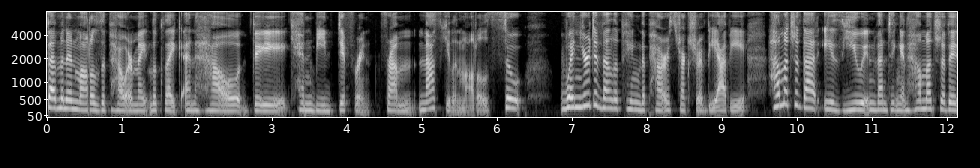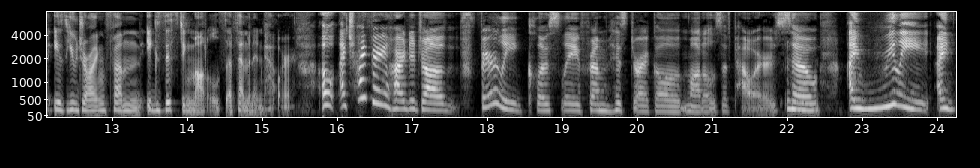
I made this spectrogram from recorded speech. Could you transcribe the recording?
feminine models of power might look like and how they can be different from masculine models. So, when you're developing the power structure of the Abbey, how much of that is you inventing and how much of it is you drawing from existing models of feminine power? Oh, I tried very hard to draw fairly closely from historical models of power. So mm-hmm. I really I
